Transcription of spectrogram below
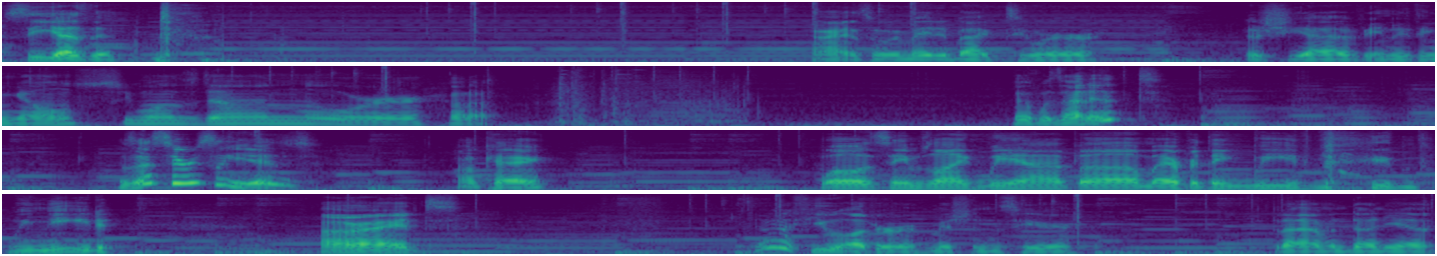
see you guys then. Alright, so we made it back to her. Does she have anything else she wants done, or... Hold up. Wait, was that it? Was that seriously it? Okay. Well, it seems like we have um, everything we we need. Alright. There are a few other missions here that I haven't done yet.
